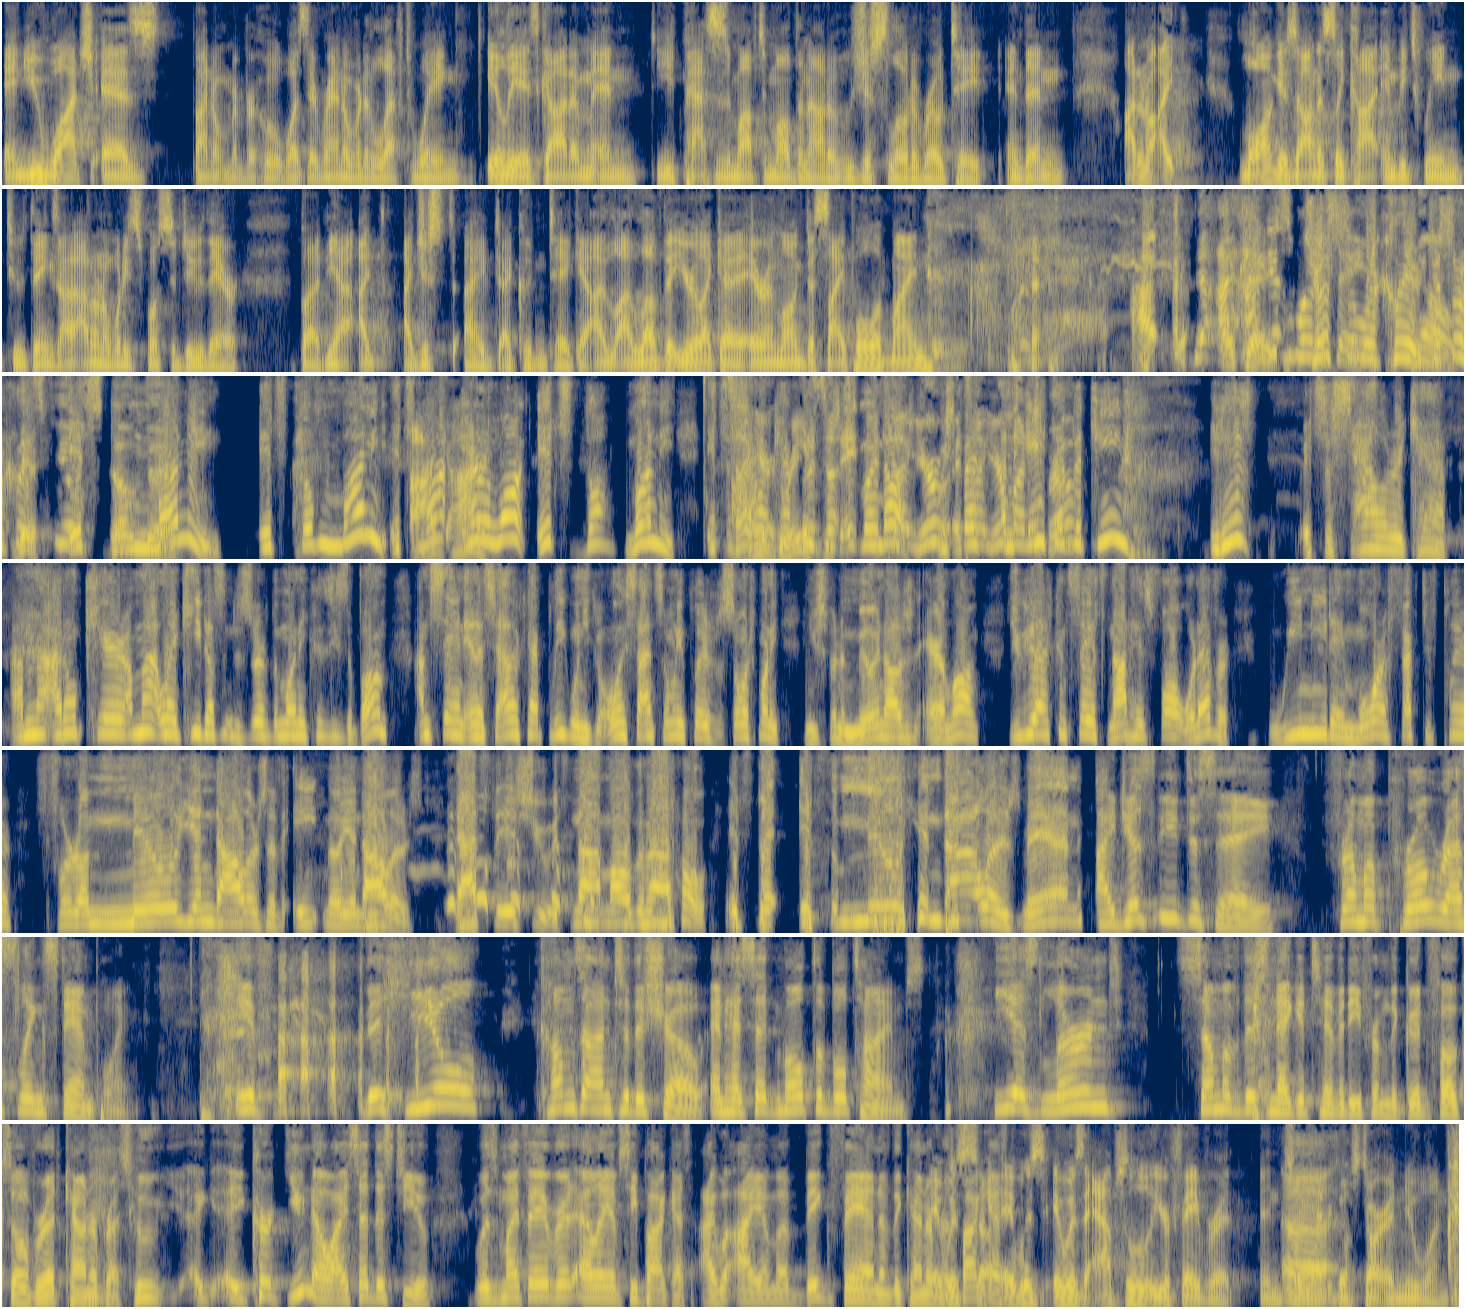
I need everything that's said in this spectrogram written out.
And you watch as I don't remember who it was. They ran over to the left wing. Ilie's got him, and he passes him off to Maldonado, who's just slow to rotate. And then I don't know. I Long is honestly caught in between two things. I, I don't know what he's supposed to do there. But yeah, I I just I, I couldn't take it. I, I love that you're like a Aaron Long disciple of mine. I, Yeah, I- I just wanna just say, so we're clear, no, just so we're clear, this feels it's so the good. money. It's the money. It's I not got Aaron it. Long. It's the money. It's It's not salary your- cap. agree. It's it's not- eight million it's not dollars. your- We it's spent not your an money, eighth bro. of the team. It is. It's a salary cap. I'm not. I don't care. I'm not like he doesn't deserve the money because he's a bum. I'm saying in a salary cap league, when you can only sign so many players with so much money, and you spend a million dollars in Aaron Long, you guys can say it's not his fault. Whatever. We need a more effective player for a million dollars of eight million dollars. That's the issue. It's not Maldonado. It's the it's the million dollars, man. I just need to say, from a pro wrestling standpoint, if the heel comes onto the show and has said multiple times he has learned some of this negativity from the good folks over at Counterpress, who, uh, Kirk, you know, I said this to you, was my favorite LAFC podcast. I, I am a big fan of the Counterpress It was so- podcast. it was it was absolutely your favorite, and so you had to go start a new one.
